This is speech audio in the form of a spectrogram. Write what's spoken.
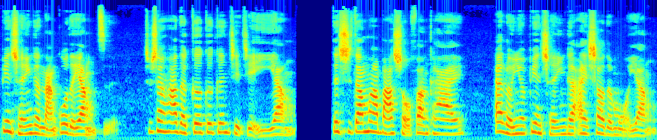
变成一个难过的样子，就像他的哥哥跟姐姐一样。但是当他把手放开，艾伦又变成一个爱笑的模样。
